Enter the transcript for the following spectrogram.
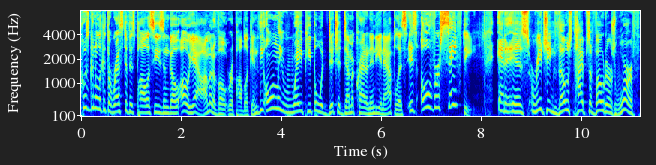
who's going to look at the rest of his policies and go, "Oh yeah, I'm going to vote Republican"? The only way people would ditch a Democrat in Indianapolis is over safety. And it is reaching those types of voters worth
